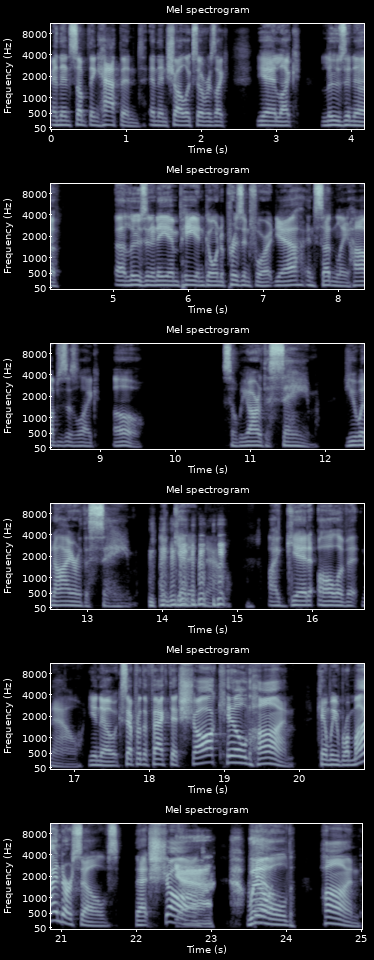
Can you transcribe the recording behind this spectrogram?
and then something happened, and then Shaw looks over, and is like, "Yeah, like losing a uh, losing an EMP and going to prison for it, yeah." And suddenly Hobbs is like, "Oh, so we are the same. You and I are the same." I get it now. I get all of it now. You know, except for the fact that Shaw killed Han. Can we remind ourselves that Shaw yeah. Well, killed Han?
